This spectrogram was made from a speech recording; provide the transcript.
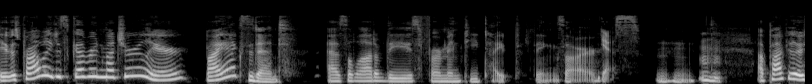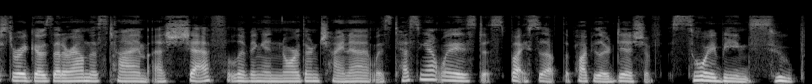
It was probably discovered much earlier by accident, as a lot of these fermenty type things are. Yes. Mm-hmm. Mm-hmm. A popular story goes that around this time, a chef living in northern China was testing out ways to spice up the popular dish of soybean soup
